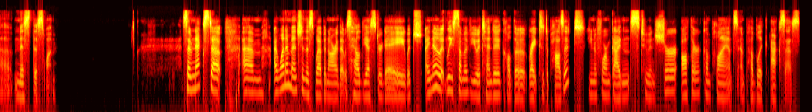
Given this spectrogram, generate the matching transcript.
uh, miss this one. So next up, um, I want to mention this webinar that was held yesterday, which I know at least some of you attended called the Right to Deposit, Uniform Guidance to Ensure Author Compliance and Public Access.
